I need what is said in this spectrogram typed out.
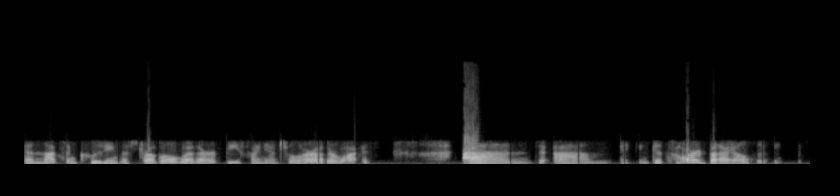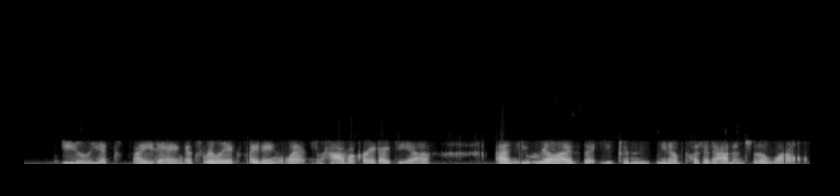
and that's including the struggle, whether it be financial or otherwise. And um, I think it's hard, but I also think it's really exciting. It's really exciting when you have a great idea and you realize that you can, you know, put it out into the world.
